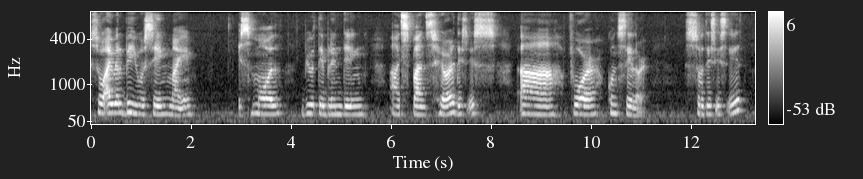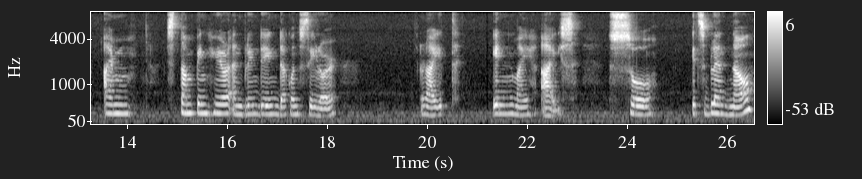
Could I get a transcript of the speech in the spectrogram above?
So I will be using my small beauty blending uh, sponge here. This is uh, for concealer. So this is it. I'm stamping here and blending the concealer right in my eyes. So it's blend now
